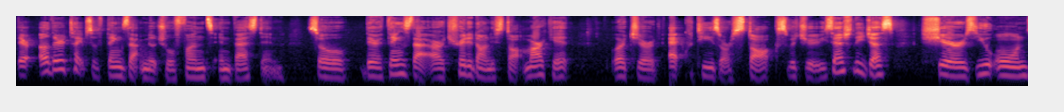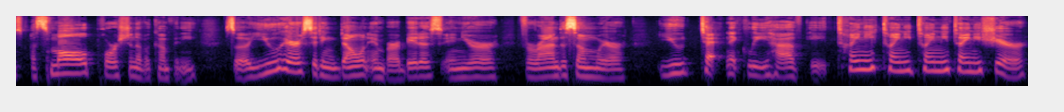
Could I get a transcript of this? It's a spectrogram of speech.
There are other types of things that mutual funds invest in. So there are things that are traded on the stock market, which are equities or stocks, which are essentially just shares. You own a small portion of a company. So you here sitting down in Barbados in your veranda somewhere, you technically have a tiny, tiny, tiny, tiny share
